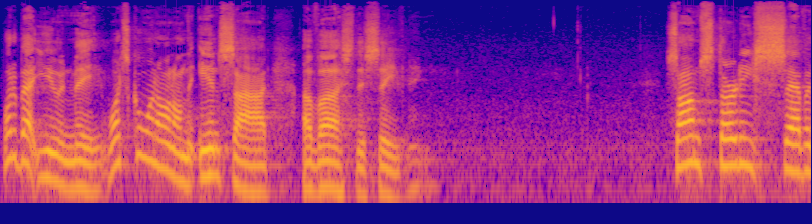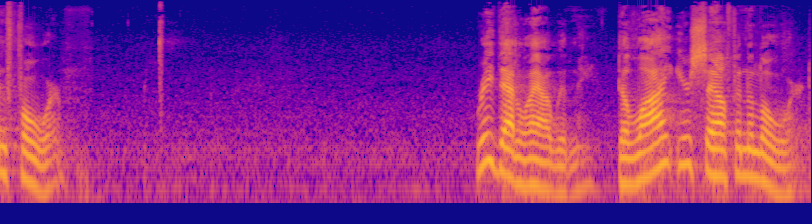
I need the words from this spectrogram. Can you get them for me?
What about you and me? What's going on on the inside of us this evening? Psalms 37 4. Read that aloud with me. Delight yourself in the Lord,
